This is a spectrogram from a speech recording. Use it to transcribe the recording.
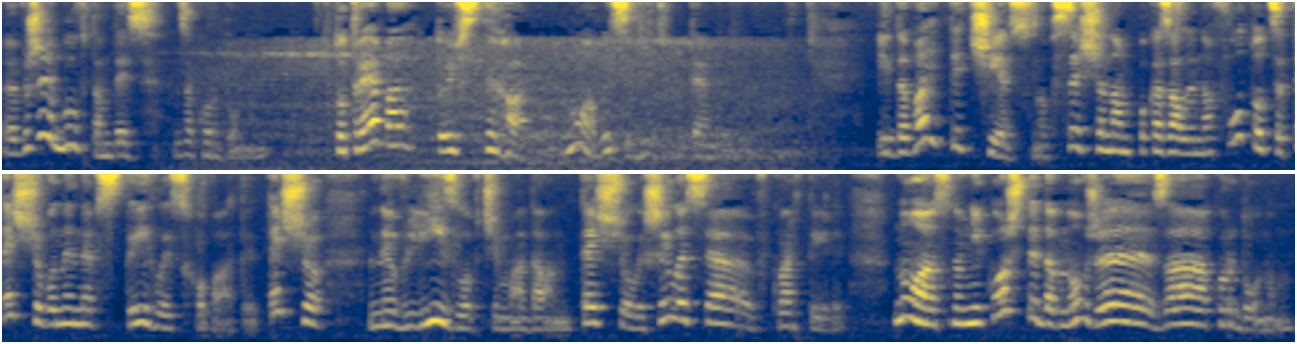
е, вже був там десь за кордоном. Хто треба, той встигає. Ну а ви сидіть у темряві. І давайте чесно, все, що нам показали на фото, це те, що вони не встигли сховати, те, що не влізло в чемодан, те, що лишилося в квартирі. Ну а основні кошти давно вже за кордоном.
